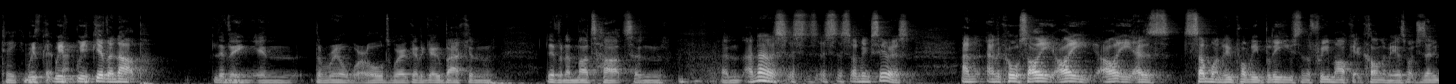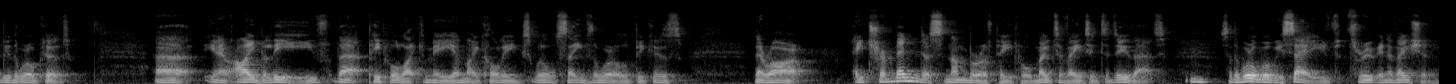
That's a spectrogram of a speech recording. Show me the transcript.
Taking We've we've, we've given up living in the real world. We're going to go back and live in a mud hut and and I know it's, it's, it's, it's something serious. And and of course I, I I as someone who probably believes in the free market economy as much as anybody in the world could. Uh, you know, I believe that people like me and my colleagues will save the world because there are a tremendous number of people motivated to do that. So the world will be saved through innovation.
